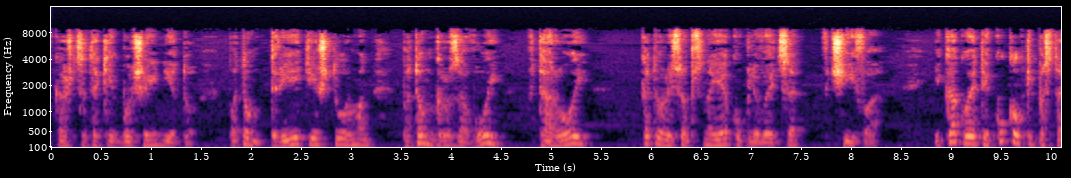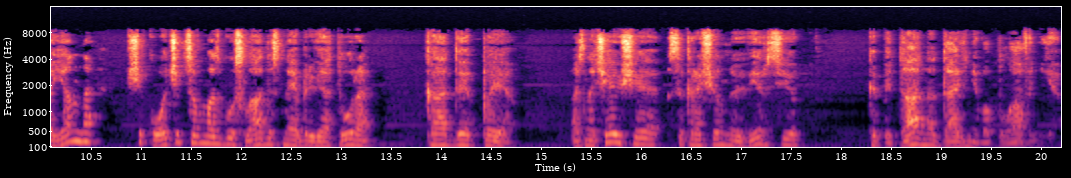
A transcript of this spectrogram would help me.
кажется, таких больше и нету, потом третий штурман, потом грузовой, второй, который, собственно, и окупливается в Чифа. И как у этой куколки постоянно щекочется в мозгу сладостная аббревиатура КДП, означающая сокращенную версию капитана дальнего плавания.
